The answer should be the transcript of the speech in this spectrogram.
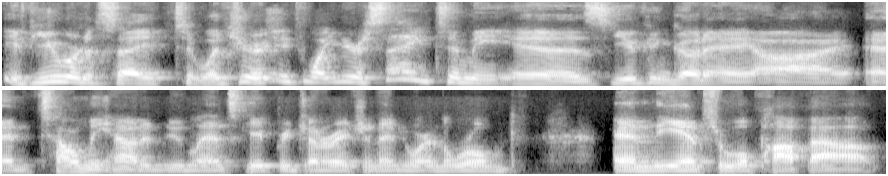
if you were to say to what you're if what you're saying to me is you can go to AI and tell me how to do landscape regeneration anywhere in the world, and the answer will pop out.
